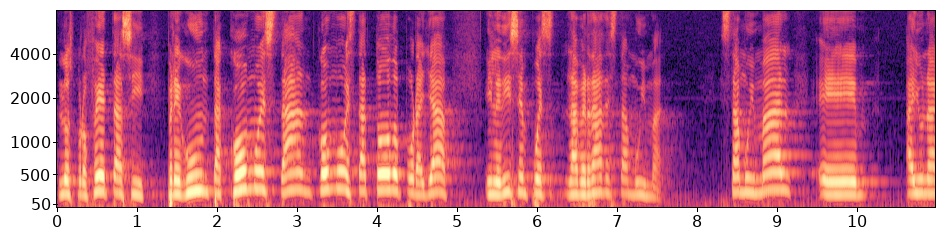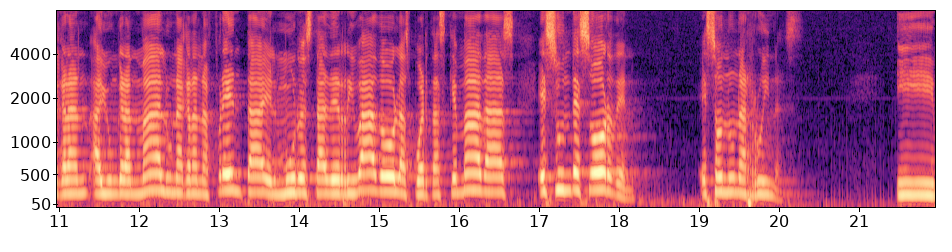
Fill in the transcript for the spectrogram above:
los profetas y pregunta, ¿cómo están? ¿Cómo está todo por allá? Y le dicen, pues la verdad está muy mal, está muy mal. Eh, hay, una gran, hay un gran mal, una gran afrenta, el muro está derribado, las puertas quemadas, es un desorden, son unas ruinas. Y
